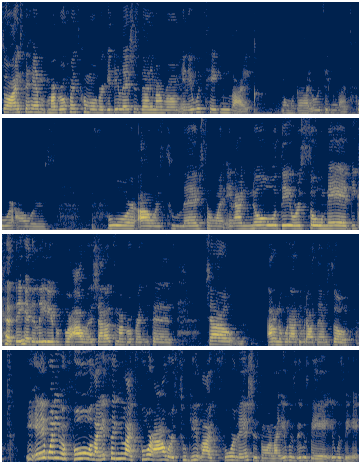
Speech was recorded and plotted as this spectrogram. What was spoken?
So I used to have my girlfriends come over, get their lashes done in my room, and it would take me like, oh my God, it would take me like four hours four hours to lash someone and I know they were so mad because they had to lay there for four hours. Shout out to my girlfriends because child, I don't know what I'd do without them. So it, it wasn't even full. Like it took me like four hours to get like four lashes on. Like it was it was bad. It was bad.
